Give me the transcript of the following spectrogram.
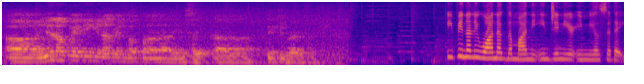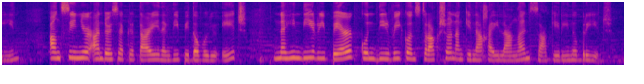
Ah, yun lang po yung hinihingi namin, Papa Yusek. Ah, thank you very much. Ipinaliwanag naman ni Engineer Emil Sadain, ang Senior Undersecretary ng DPWH, na hindi repair kundi reconstruction ang kinakailangan sa Quirino Bridge.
